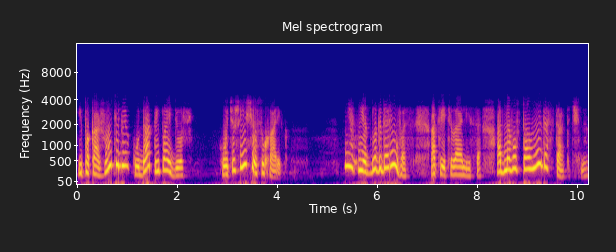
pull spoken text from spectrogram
«и покажу тебе, куда ты пойдешь. Хочешь еще сухарик?» «Нет, нет, благодарю вас», — ответила Алиса. «Одного вполне достаточно».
